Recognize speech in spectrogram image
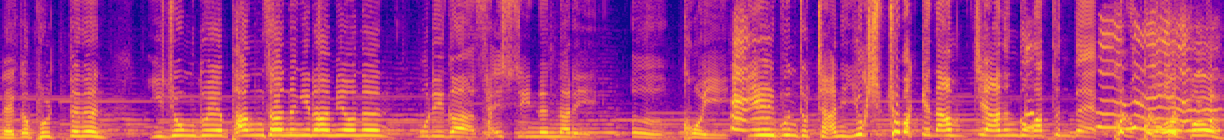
내가 볼 때는 이 정도의 방사능이라면은 우리가 살 수 있는 날이 어, 거의 1분조차 아니 60초밖에 남지 않은 것 같은데. 콜록콜록. 아빠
